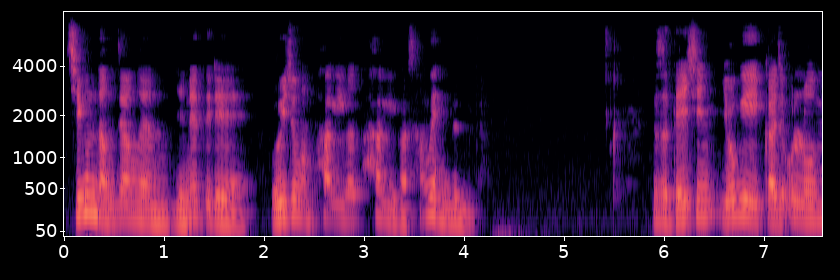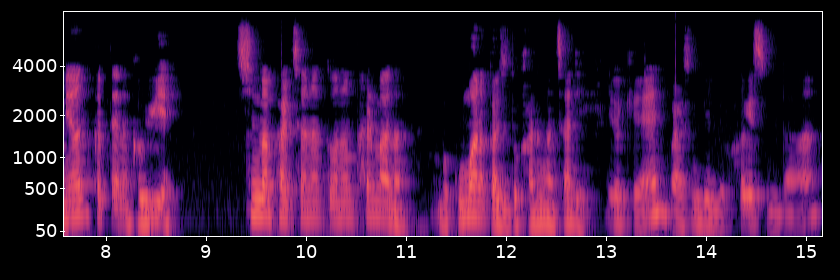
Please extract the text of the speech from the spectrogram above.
지금 당장은 얘네들의 의중은 파기가, 하기가 상당히 힘듭니다. 그래서 대신 여기까지 올라오면 그때는 그 위에 78,000원 또는 8만원 뭐 9만원까지도 가능한 자리 이렇게 말씀드리도록 하겠습니다.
